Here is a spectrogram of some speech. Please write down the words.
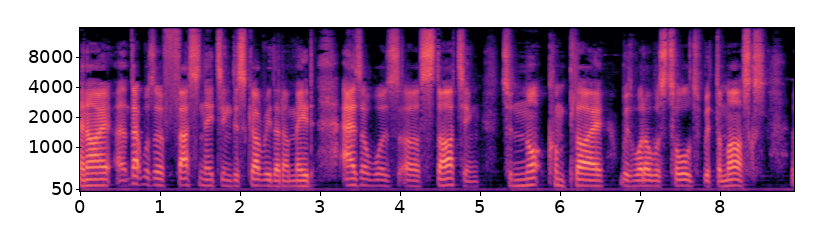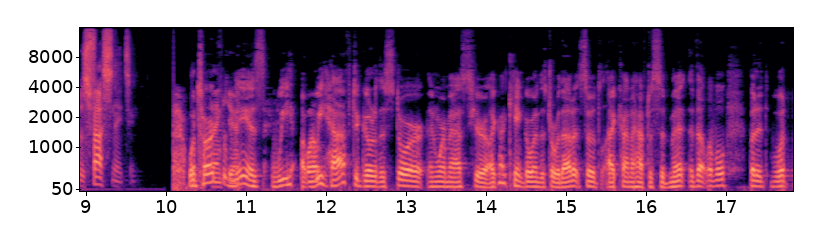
And I, uh, that was a fascinating discovery that I made as I was uh, starting to not comply with what I was told with the masks. It was fascinating. What's hard Thank for you. me is we Well- we have to go to the store and wear masks here. Like I can't go in the store without it, so it's, I kind of have to submit at that level. But it, what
